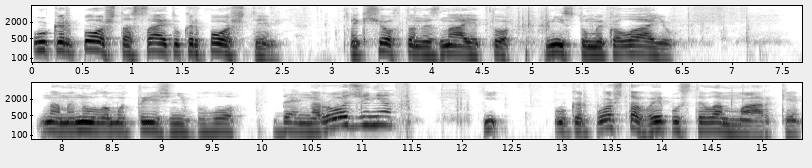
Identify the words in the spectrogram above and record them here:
Укрпошта, сайт Укрпошти. Якщо хто не знає, то місто Миколаїв на минулому тижні було день народження, і Укрпошта випустила марки,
